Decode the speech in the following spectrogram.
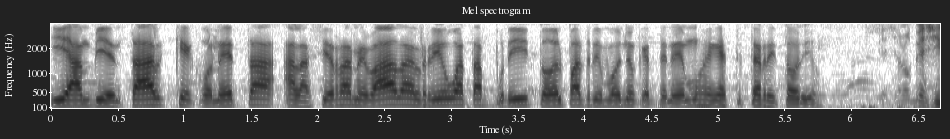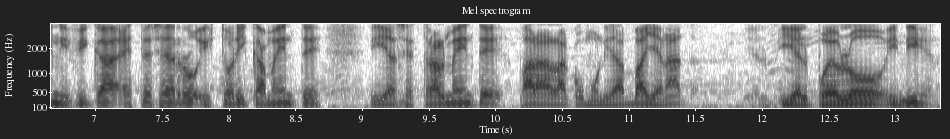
y ambiental que conecta a la Sierra Nevada, el río Guatapurí y todo el patrimonio que tenemos en este territorio es lo que significa este cerro históricamente y ancestralmente para la comunidad vallenata y el, pueblo indígena?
